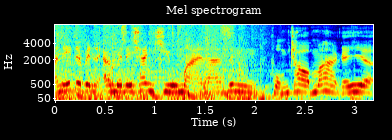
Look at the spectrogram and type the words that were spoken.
อันนี้จะเป็น animation Q ใหม่นะ ซึ่งผมชอบมากไอ้เหี้ย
